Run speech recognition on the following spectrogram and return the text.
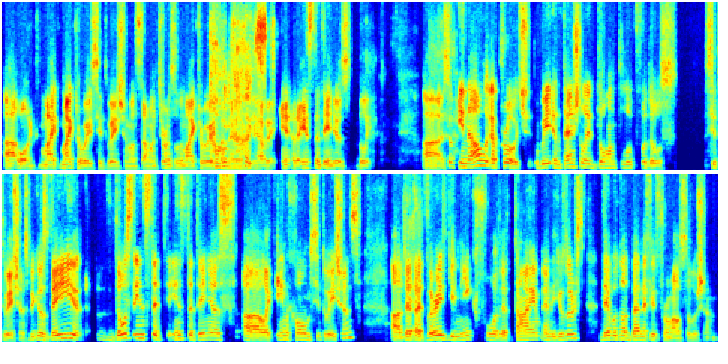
Uh, or like mic- microwave situation when someone turns on the microwave oh, and nice. we have an instantaneous bleep. Uh, so in our approach, we intentionally don't look for those situations because they those instant instantaneous uh, like in-home situations uh, that yeah. are very unique for the time and the users they would not benefit from our solution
